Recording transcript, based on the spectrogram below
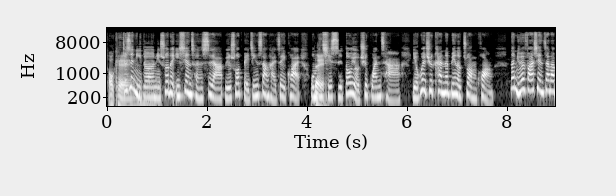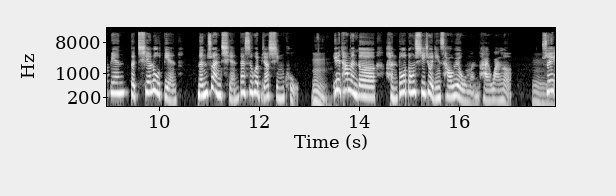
OK，就是你的你说的一线城市啊，比如说北京、上海这一块，我们其实都有去观察，也会去看那边的状况。那你会发现在那边的切入点能赚钱，但是会比较辛苦。嗯，因为他们的很多东西就已经超越我们台湾了。嗯，所以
